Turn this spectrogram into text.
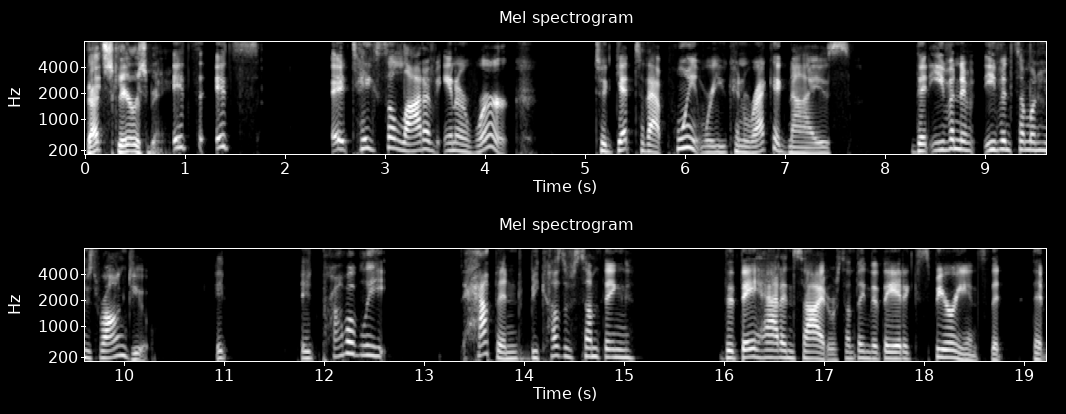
That scares me. It's it's it takes a lot of inner work to get to that point where you can recognize that even if even someone who's wronged you it it probably happened because of something that they had inside or something that they had experienced that that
